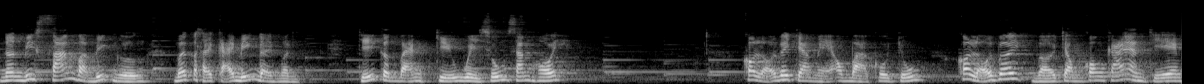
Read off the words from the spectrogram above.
nên biết sám và biết ngượng mới có thể cải biến đời mình. Chỉ cần bạn chịu quỳ xuống sám hối. Có lỗi với cha mẹ, ông bà, cô chú. Có lỗi với vợ chồng, con cái, anh chị em.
